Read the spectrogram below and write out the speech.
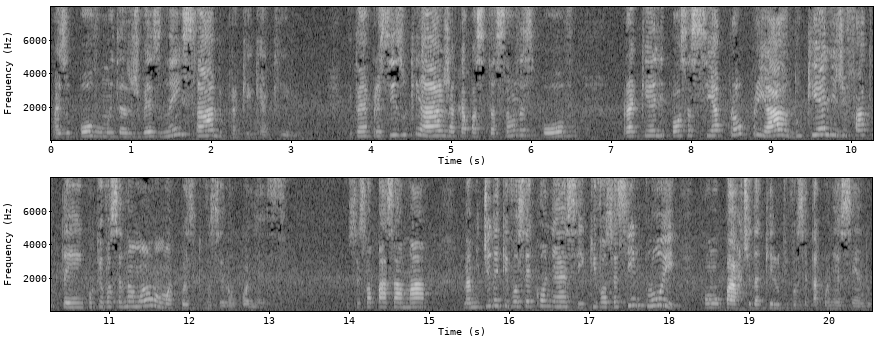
mas o povo muitas vezes nem sabe para que, que é aquilo. Então é preciso que haja a capacitação desse povo para que ele possa se apropriar do que ele de fato tem, porque você não ama uma coisa que você não conhece. Você só passa a amar na medida que você conhece e que você se inclui como parte daquilo que você está conhecendo.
